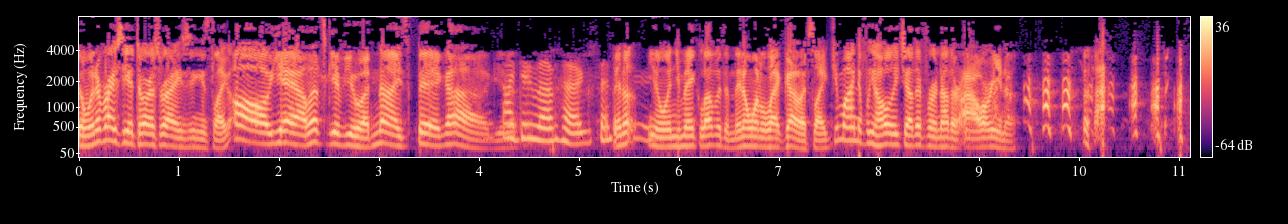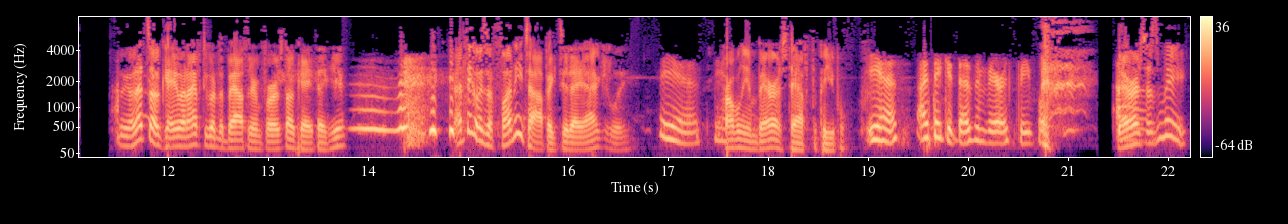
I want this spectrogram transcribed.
No, whenever I see a Taurus rising, it's like, oh yeah, let's give you a nice big hug. You know? I do love hugs. That's They don't, true. you know, when you make love with them, they don't want to let go. It's like, do you mind if we hold each other for another hour, you know? That's okay, but I have to go to the bathroom first. Okay, thank you. I think it was a funny topic today, actually. yes, yes. Probably embarrassed half the people. Yes, I think it does embarrass people. Embarrasses me.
